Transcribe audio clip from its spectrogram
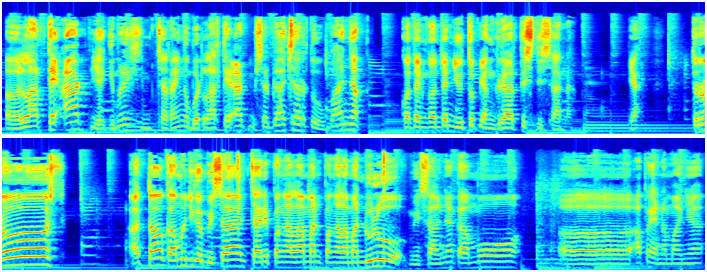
uh, latte art ya gimana sih caranya ngebuat latte art bisa belajar tuh banyak konten-konten YouTube yang gratis di sana ya terus atau kamu juga bisa cari pengalaman-pengalaman dulu misalnya kamu uh, apa ya namanya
